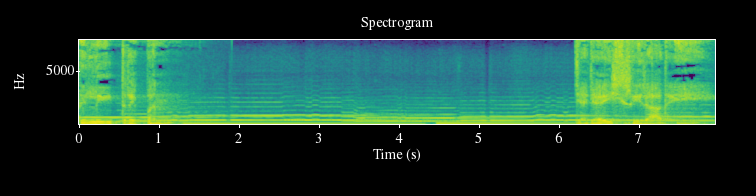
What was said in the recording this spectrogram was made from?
Delhi तिरपन। जय जय श्री राधे।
